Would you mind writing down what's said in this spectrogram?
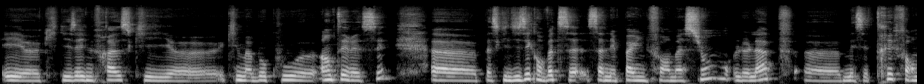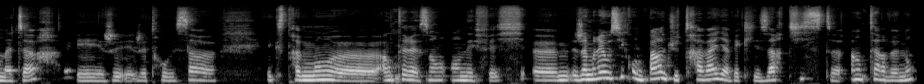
et euh, qui disait une phrase qui euh, qui m'a beaucoup euh, intéressée parce qu'il disait qu'en fait ça, ça n'est pas une formation, le LAP, mais c'est très formateur et j'ai trouvé ça extrêmement intéressant en effet. J'aimerais aussi qu'on parle du travail avec les artistes intervenants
